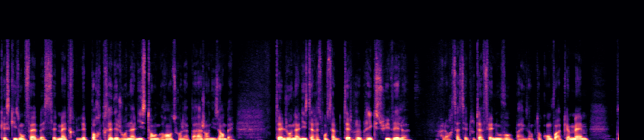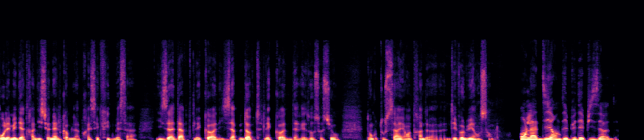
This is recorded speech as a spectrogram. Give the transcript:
Qu'est-ce qu'ils ont fait? Ben, C'est mettre les portraits des journalistes en grand sur la page en disant ben, tel journaliste est responsable de telle rubrique, suivez-le. Alors ça, c'est tout à fait nouveau, par exemple. Donc on voit que même pour les médias traditionnels comme la presse écrite, ben ça, ils adaptent les codes, ils adoptent les codes des réseaux sociaux. Donc tout ça est en train d'évoluer ensemble. On l'a dit en début d'épisode,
